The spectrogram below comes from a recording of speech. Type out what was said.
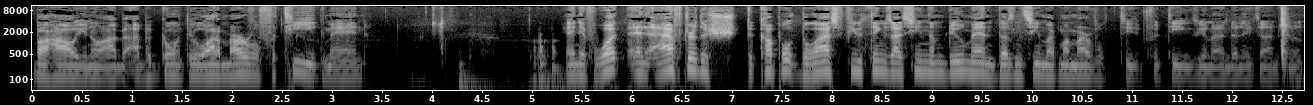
about how you know I've, I've been going through a lot of Marvel fatigue, man. And if what and after the sh- the couple the last few things I've seen them do, man, it doesn't seem like my Marvel t- fatigue's gonna end anytime soon.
